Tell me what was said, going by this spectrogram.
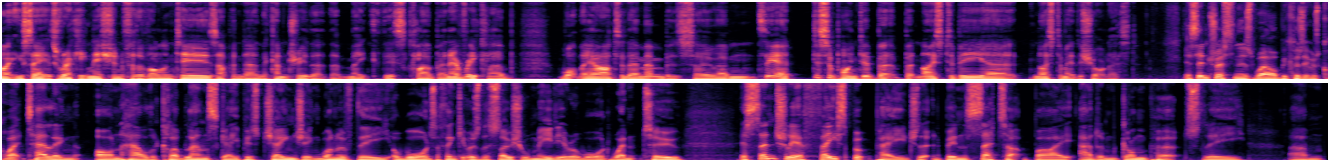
Like you say, it's recognition for the volunteers up and down the country that, that make this club and every club what they are to their members. So, um, so yeah, disappointed, but but nice to be uh, nice to make the shortlist. It's interesting as well because it was quite telling on how the club landscape is changing. One of the awards, I think it was the social media award, went to essentially a Facebook page that had been set up by Adam Gompertz, the um,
